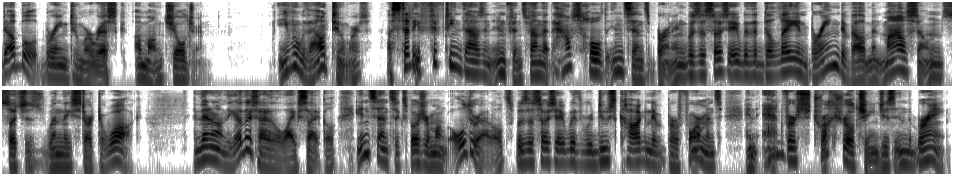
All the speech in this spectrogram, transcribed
double brain tumor risk among children. Even without tumors, a study of 15,000 infants found that household incense burning was associated with a delay in brain development milestones, such as when they start to walk. And then on the other side of the life cycle, incense exposure among older adults was associated with reduced cognitive performance and adverse structural changes in the brain.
